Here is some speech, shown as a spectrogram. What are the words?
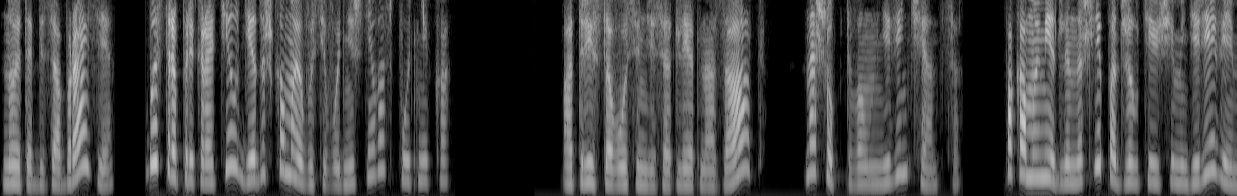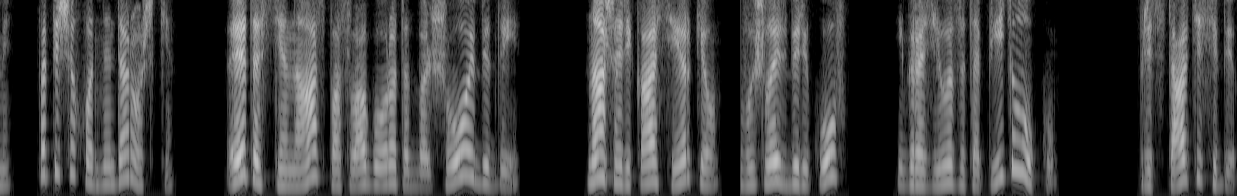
но это безобразие быстро прекратил дедушка моего сегодняшнего спутника. А 380 лет назад, нашептывал мне Винченцо, пока мы медленно шли под желтеющими деревьями по пешеходной дорожке. Эта стена спасла город от большой беды. Наша река Серкио вышла из берегов и грозила затопить Луку. Представьте себе,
